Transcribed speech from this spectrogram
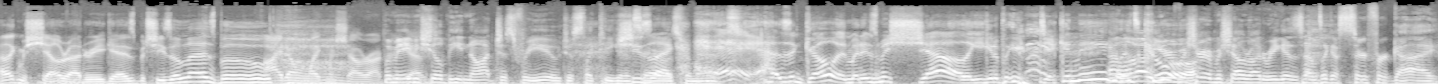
I like Michelle Rodriguez, but she's a lesbo. I don't like Michelle Rodriguez. but maybe she'll be not just for you, just like Tegan and She's Sara like, was for Max. hey, how's it going? My name's Michelle. Like, you gonna put your dick in me? I love That's how you're cool. sure Michelle Rodriguez sounds like a surfer guy.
